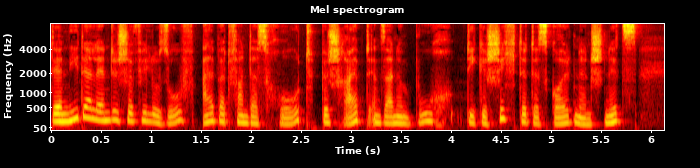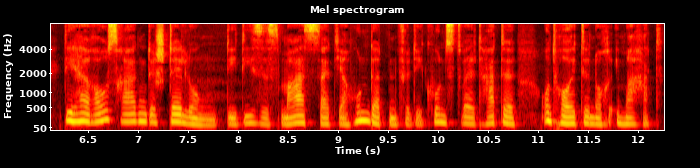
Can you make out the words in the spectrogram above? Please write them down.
Der niederländische Philosoph Albert van der Schroot beschreibt in seinem Buch Die Geschichte des goldenen Schnitts die herausragende Stellung, die dieses Maß seit Jahrhunderten für die Kunstwelt hatte und heute noch immer hat.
